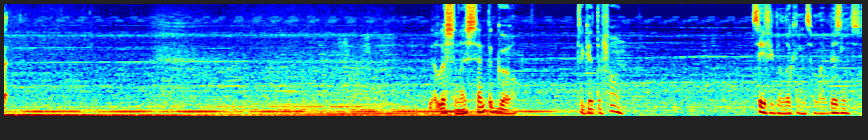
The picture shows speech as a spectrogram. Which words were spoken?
That- Now listen, I sent the girl to get the phone. See if you've been looking into my business.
